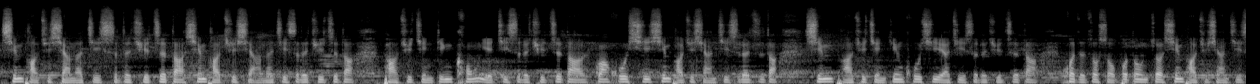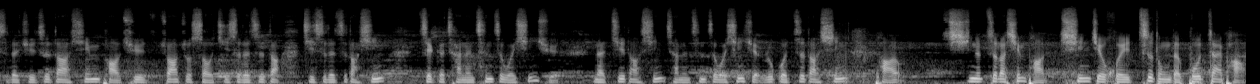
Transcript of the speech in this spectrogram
心跑去想了，及时的去知道；心跑去想了，及时的去知道。跑去紧盯空，也及时的去知道；观呼吸，心跑去想，及时的知道；心跑去紧盯呼吸，也及时的去知道；或者做手部动作，心跑去想，及时的去知道；心跑去抓住手，及时的知道，及时的知道心，这个才能称之为心学。那知道心，才能称之为心学。如果知道心跑心知道心跑，心就会自动的不再跑，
